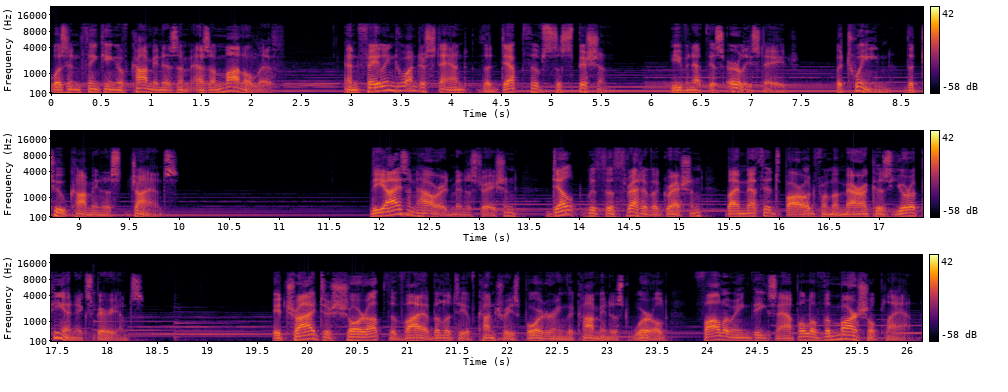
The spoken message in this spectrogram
was in thinking of communism as a monolith and failing to understand the depth of suspicion, even at this early stage, between the two communist giants. The Eisenhower administration dealt with the threat of aggression by methods borrowed from America's European experience. It tried to shore up the viability of countries bordering the communist world following the example of the Marshall Plan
